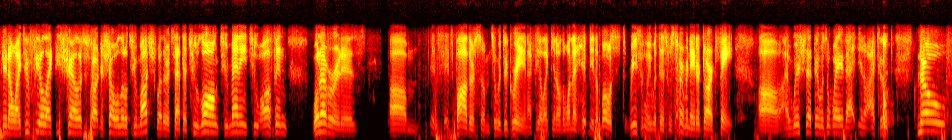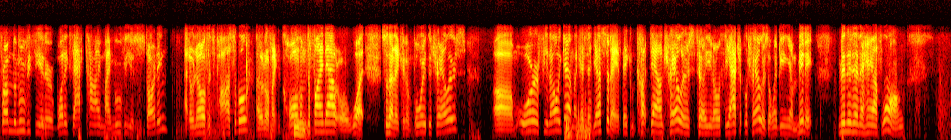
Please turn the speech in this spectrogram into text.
you know, I do feel like these trailers are starting to show a little too much, whether it's that they're too long, too many, too often, whatever it is. Um, it's it's bothersome to a degree, and I feel like you know the one that hit me the most recently with this was Terminator: Dark Fate. Uh, I wish that there was a way that you know I could know from the movie theater what exact time my movie is starting. I don't know if it's possible. I don't know if I can call them Mhm. to find out or what, so that I can avoid the trailers. Um, or if you know, again, like I said yesterday, if they can cut down trailers to you know theatrical trailers only being a minute, minute and a half long.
